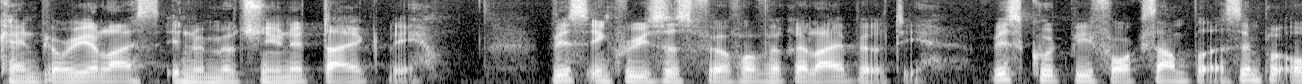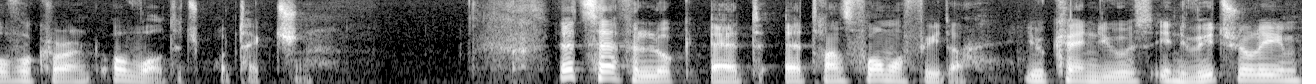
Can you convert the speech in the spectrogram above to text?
can be realized in the merging unit directly. This increases further the reliability. This could be, for example, a simple overcurrent or voltage protection. Let's have a look at a transformer feeder. You can use individually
